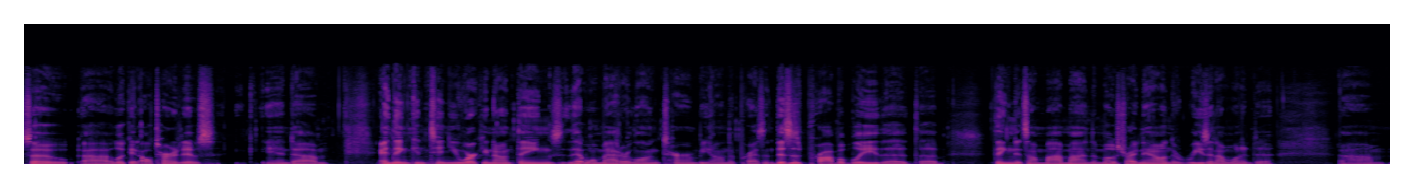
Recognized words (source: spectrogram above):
So uh, look at alternatives, and um, and then continue working on things that will matter long term beyond the present. This is probably the the thing that's on my mind the most right now, and the reason I wanted to um,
